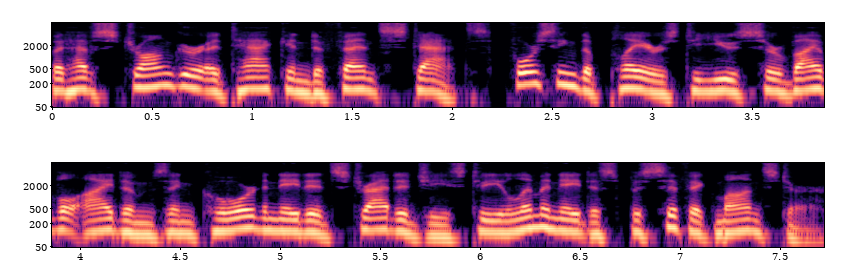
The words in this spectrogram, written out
but have stronger attack and defense stats, forcing the players to use survival items and coordinated strategies to eliminate a specific monster.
